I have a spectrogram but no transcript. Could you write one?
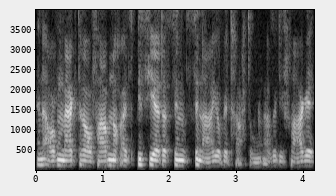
ein Augenmerk darauf haben, noch als bisher. Das sind Szenariobetrachtungen. Also die Frage,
